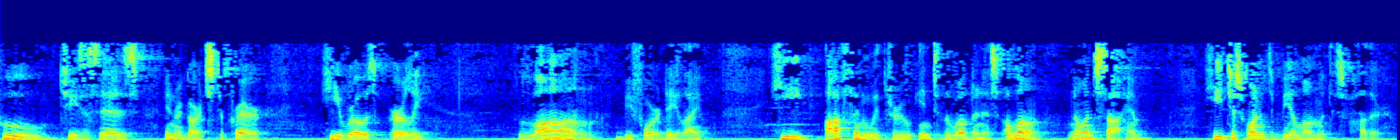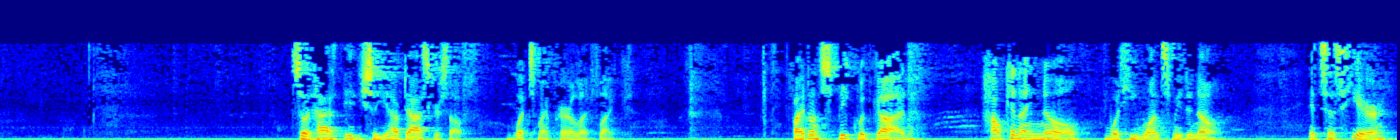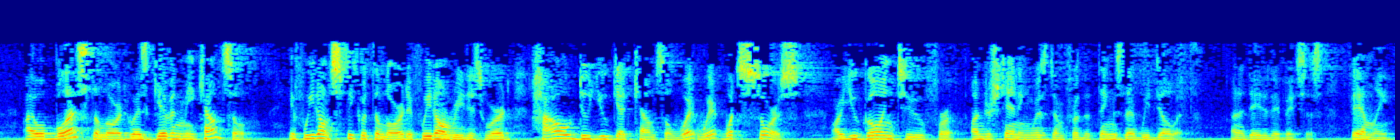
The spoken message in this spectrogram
who Jesus is in regards to prayer. He rose early, long before daylight. He often withdrew into the wilderness alone. No one saw him. He just wanted to be alone with his Father. So, has, so you have to ask yourself, what's my prayer life like? If I don't speak with God, how can I know what He wants me to know? It says here, I will bless the Lord who has given me counsel. If we don't speak with the Lord, if we don't read His Word, how do you get counsel? Where, where, what source are you going to for understanding wisdom for the things that we deal with on a day to day basis? Family,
